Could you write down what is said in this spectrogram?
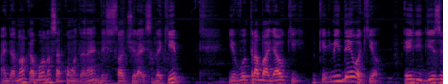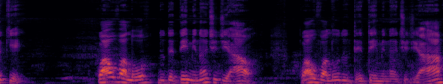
Ainda não acabou a nossa conta, né? Deixa eu só tirar isso daqui. E eu vou trabalhar o que? O que ele me deu aqui, ó. Ele diz o que? Qual o valor do determinante de A? Ó? Qual o valor do determinante de A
